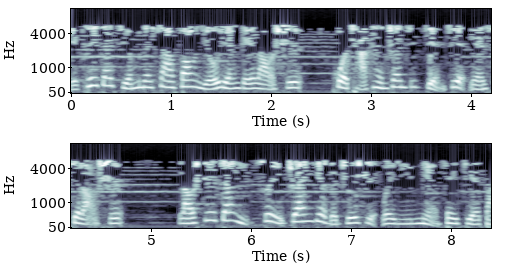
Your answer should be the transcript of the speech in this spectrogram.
也可以在节目的下方留言给老师，或查看专辑简介联系老师，老师将以最专业的知识为您免费解答。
